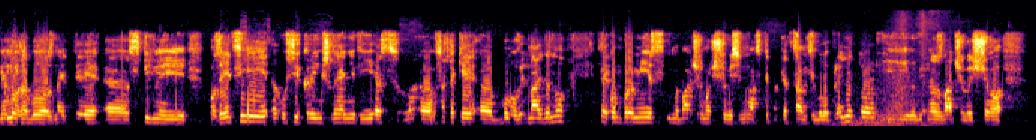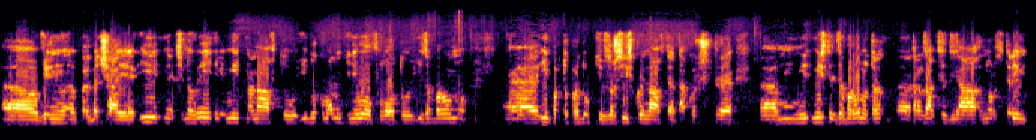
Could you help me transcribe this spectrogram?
не можна було знайти спільної позиції усіх країн-членів ЄС. Все ж таки було віднайдено цей компроміс, і ми бачимо, що 18-й пакет санкцій було прийнято, і ви вірно зазначили, що він передбачає і ціновий ліміт на нафту, і блокування тіньового флоту, і заборону імпорту продуктів з російської нафти, а також е, містить заборону е, транзакцій для Nord Stream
